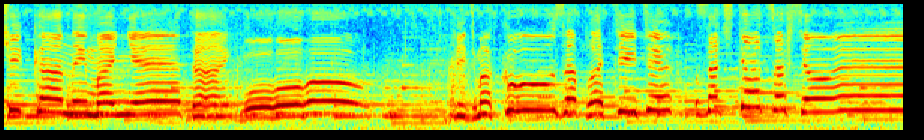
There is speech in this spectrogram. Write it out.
чеканной монетой. О-о-о. Ведьмаку заплатите, зачтется все это.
